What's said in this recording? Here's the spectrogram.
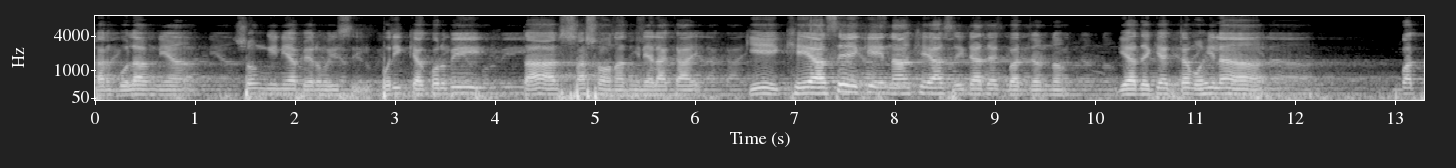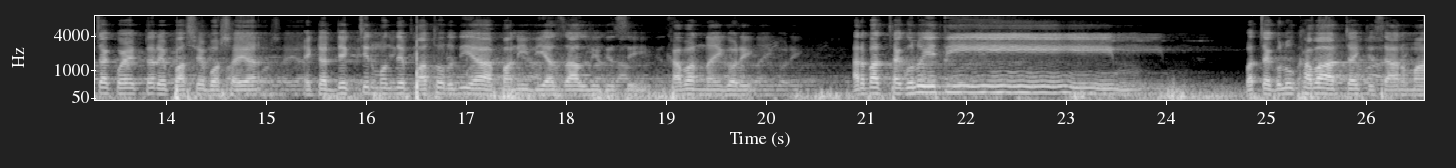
তার গোলাম নিয়া, সঙ্গী নিয়া বের হয়েছিল পরীক্ষা করবি তার শাসনাধীন এলাকায়। কে খেয়ে আছে, কে না খেয়ে আছে, এটা দেখবার জন্য গিয়া দেখে একটা মহিলা বাচ্চা কয়েকটারে পাশে বসায়া একটা ডেকচির মধ্যে পাথর দিয়া পানি দিয়া জাল দিতেছে, খাবার নাই ঘরে। আর বাচ্চাগুলো এতিম। বাচ্চাগুলো খাবার চাইতেছে, আর মা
